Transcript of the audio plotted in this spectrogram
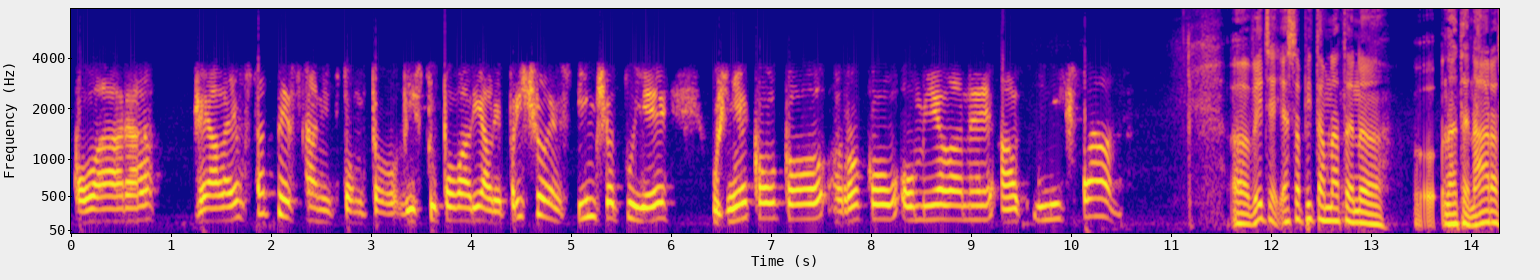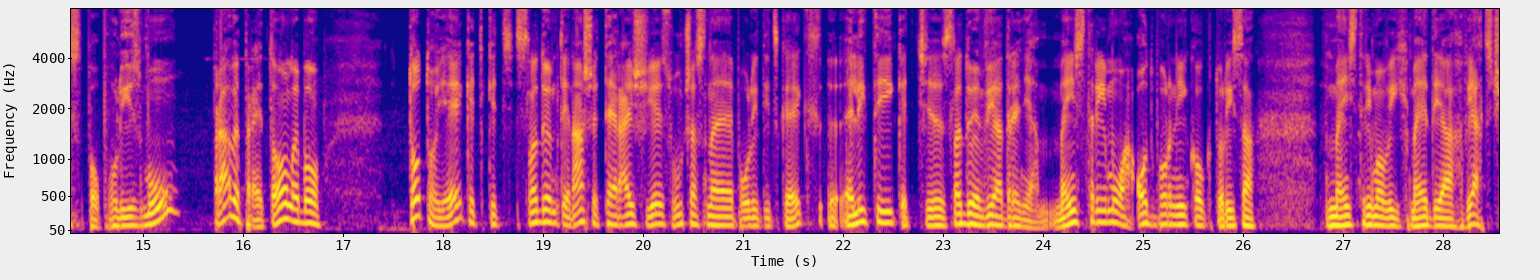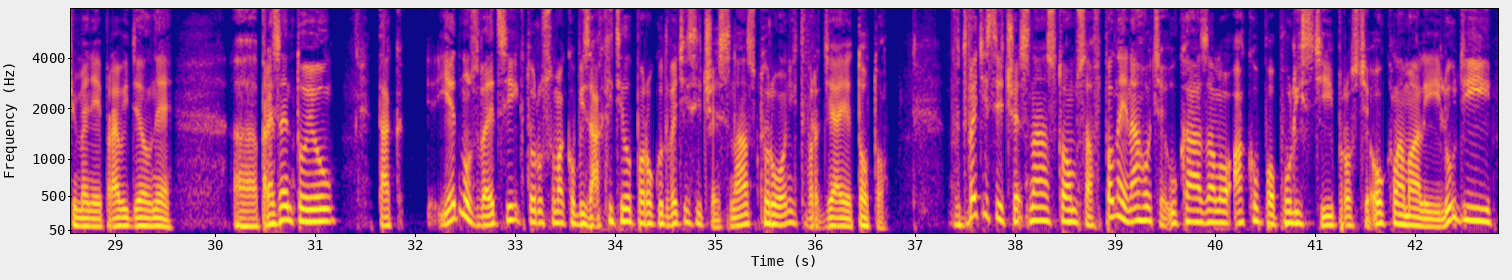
Kolára, že ale ostatné strany v tomto vystupovali, ale prišli len s tým, čo tu je už niekoľko rokov omielané a z iných strán. Uh, viete, ja sa pýtam na ten, na ten nárast populizmu práve preto, lebo toto je, keď, keď sledujem tie naše terajšie súčasné politické elity, keď sledujem vyjadrenia mainstreamu a odborníkov, ktorí sa v mainstreamových médiách viac či menej pravidelne Eh, prezentujú, tak jednu z vecí, ktorú som akoby zachytil po roku 2016, ktorú oni tvrdia, je toto. V 2016 sa v plnej nahote ukázalo, ako populisti proste oklamali ľudí,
